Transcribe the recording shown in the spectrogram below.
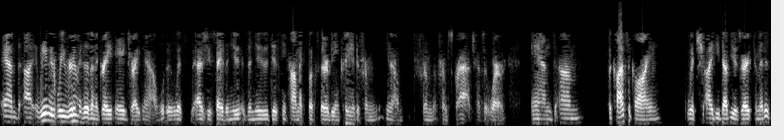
and uh, we we really live in a great age right now with, as you say, the new the new Disney comic books that are being created from you know from from scratch, as it were, and um, the classic line, which IDW is very committed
